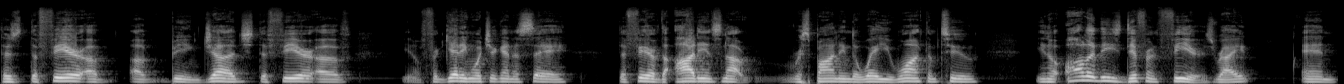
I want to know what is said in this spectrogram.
There's the fear of, of being judged, the fear of, you know, forgetting what you're going to say, the fear of the audience not responding the way you want them to, you know, all of these different fears, right? And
